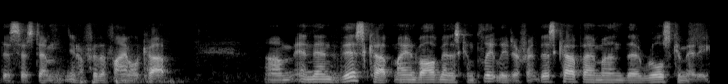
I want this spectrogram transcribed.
the system you know for the final cup. Um, and then this cup, my involvement is completely different. This cup, I'm on the rules committee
